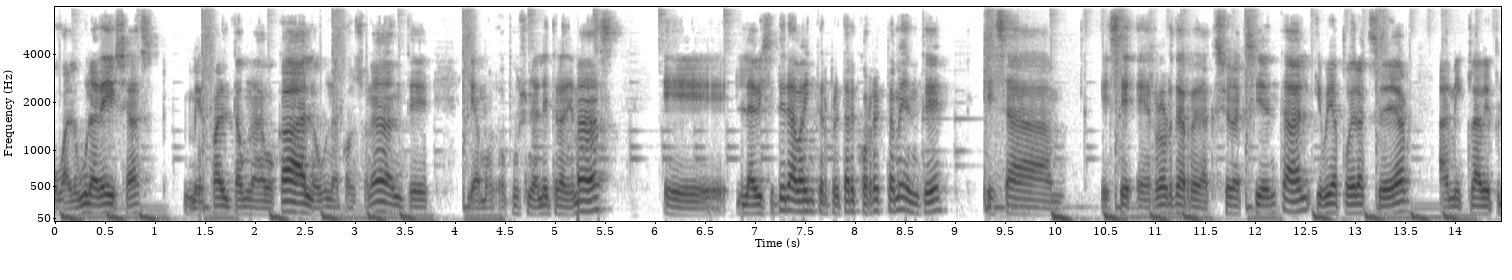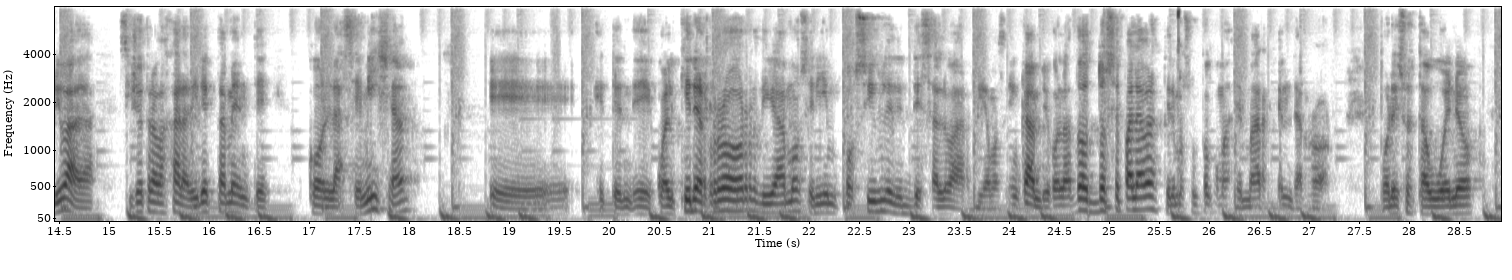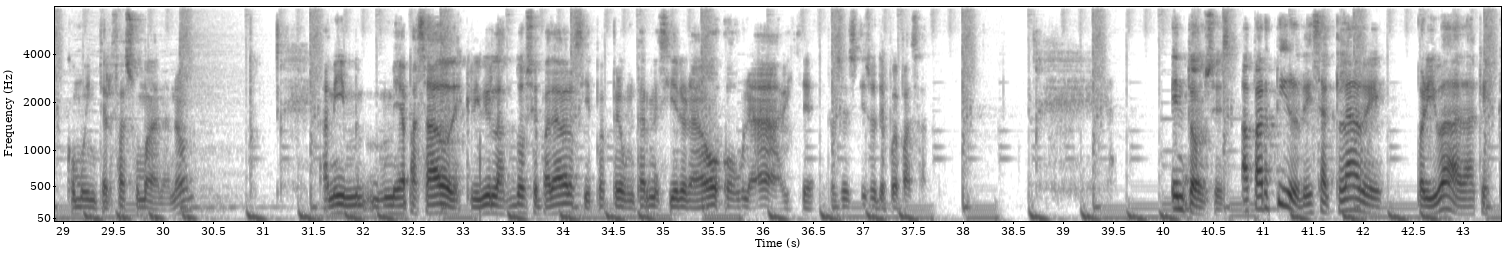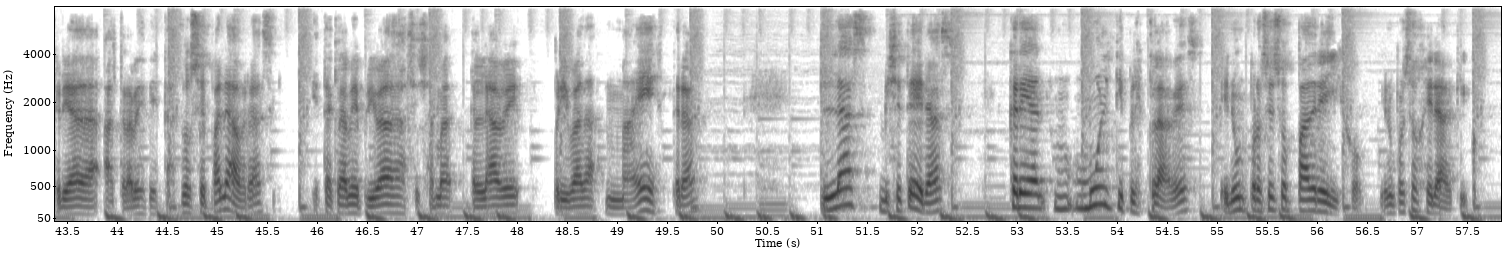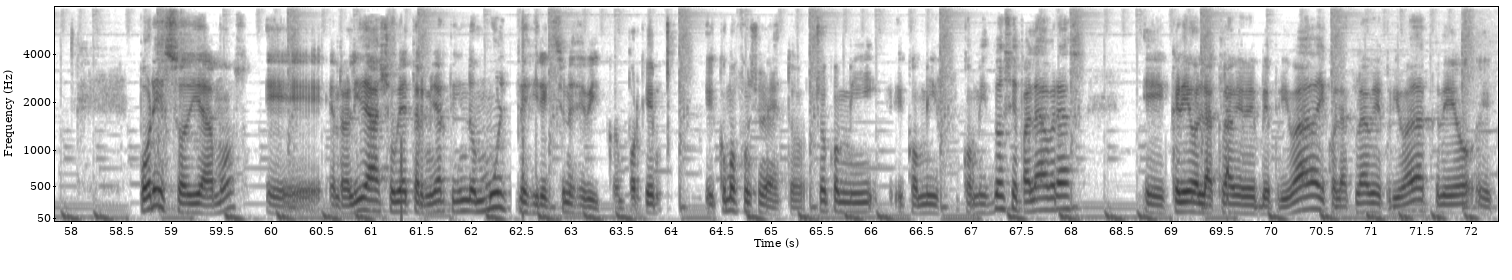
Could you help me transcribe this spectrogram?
o alguna de ellas, me falta una vocal o una consonante, digamos, o puse una letra de más, eh, la billetera va a interpretar correctamente ese error de redacción accidental y voy a poder acceder a mi clave privada si yo trabajara directamente con la semilla, eh, eh, cualquier error, digamos, sería imposible de, salvar, digamos. En cambio, con las 12 palabras tenemos un poco más de margen de error. Por eso está bueno como interfaz humana, ¿no? A mí me ha pasado de escribir las 12 palabras y después preguntarme si era una O o una A, ¿viste? Entonces, eso te puede pasar. Entonces, a partir de esa clave privada que es creada a través de estas 12 palabras. Esta clave privada se llama clave privada maestra. Las billeteras crean múltiples claves en un proceso padre-hijo, en un proceso jerárquico. Por eso, digamos, eh, en realidad yo voy a terminar teniendo múltiples direcciones de Bitcoin, porque eh, ¿cómo funciona esto? Yo con, mi, eh, con, con mis 12 palabras eh, creo la clave B privada y con la clave privada creo eh,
